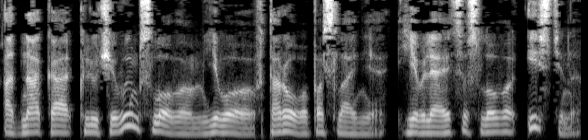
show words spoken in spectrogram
Однако ключевым словом его второго послания является слово «истина».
